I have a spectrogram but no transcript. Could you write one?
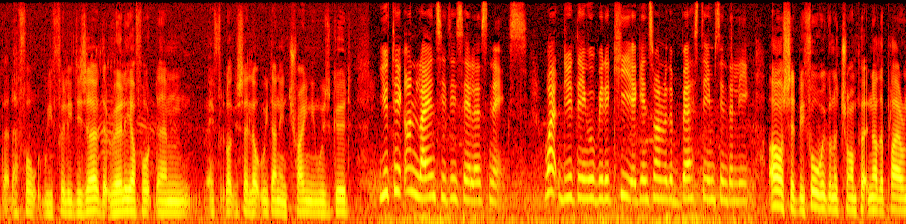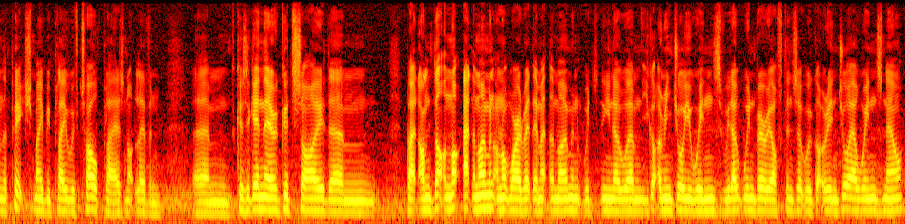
But I thought we fully deserved it, really. I thought, um, if, like I said, what we've done in training was good. You take on Lion City Sailors next. What do you think will be the key against one of the best teams in the league? Oh, I said before, we're going to try and put another player on the pitch, maybe play with 12 players, not 11. Um, because again, they're a good side. But I'm not, I'm not, at the moment. I'm not worried about them at the moment. We, you know, um, you've got to enjoy your wins. We don't win very often, so we've got to enjoy our wins now,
